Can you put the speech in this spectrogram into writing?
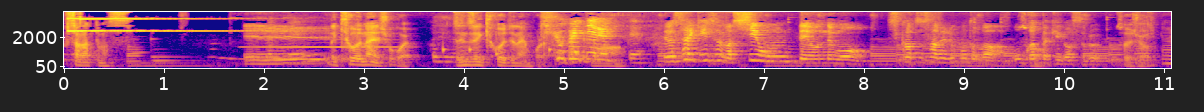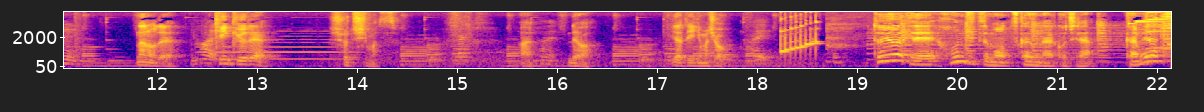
塞がってますえー、で聞こえないでしょこれ。全然聞こえてないこれ。聞こえてるって。でも最近そういえばシオンって呼んでも死活されることが多かった気がする。そうでしょ。うん。なので、はい。緊急で処置します。はい、ではやっていきましょう。はい。というわけで本日も使うのはこちら。カメラ付き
